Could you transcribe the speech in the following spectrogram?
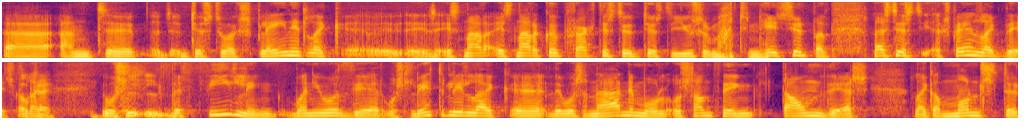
Uh, and uh, just to explain it, like uh, it's not it's not a good practice to just use your imagination, but let's just explain it like this. Okay. Like, it was the feeling when you were there was literally like uh, there was an animal or something down there, like a monster,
